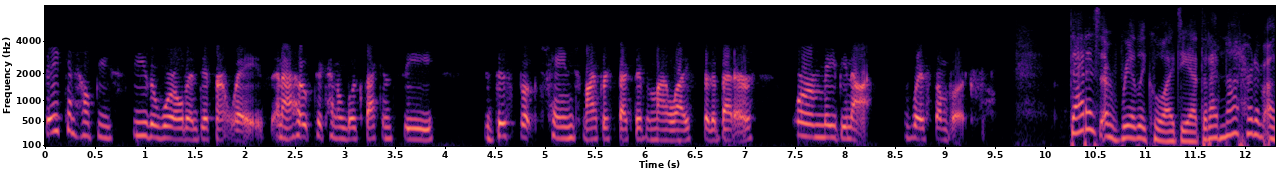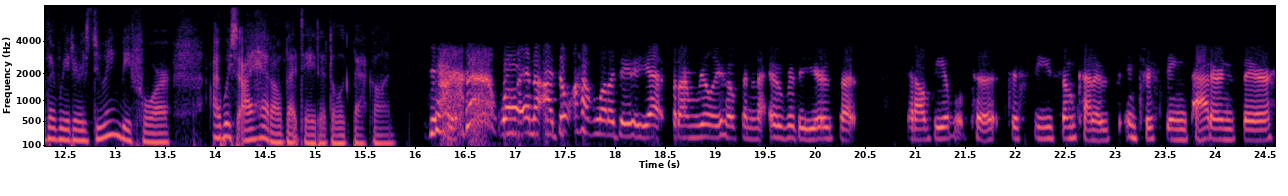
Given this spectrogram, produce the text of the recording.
they can help you see the world in different ways. And I hope to kind of look back and see did this book change my perspective in my life for the better, or maybe not with some books. That is a really cool idea that I've not heard of other readers doing before. I wish I had all that data to look back on. Yeah. Well, and I don't have a lot of data yet, but I'm really hoping that over the years that that I'll be able to to see some kind of interesting patterns there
